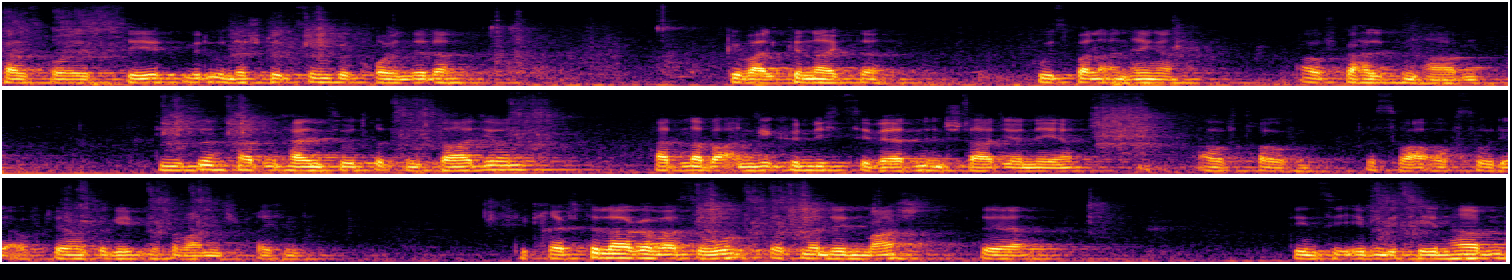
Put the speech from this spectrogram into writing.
Karlsruher SC mit Unterstützung befreundeter, gewaltgeneigter Fußballanhänger aufgehalten haben. Diese hatten keinen Zutritt zum Stadion, hatten aber angekündigt, sie werden in Stadionnähe auftauchen. Das war auch so, die Aufklärungsergebnisse waren entsprechend. Die Kräftelage war so, dass man den Marsch, der, den Sie eben gesehen haben,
